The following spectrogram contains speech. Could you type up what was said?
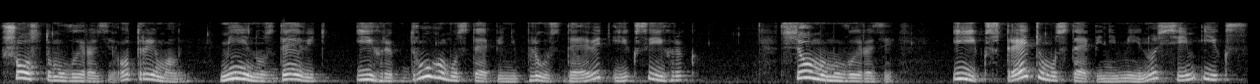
В шостому виразі отримали мінус 9y в другому степені плюс 9xy. В сьомому виразі х в третьому степені мінус 7х.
